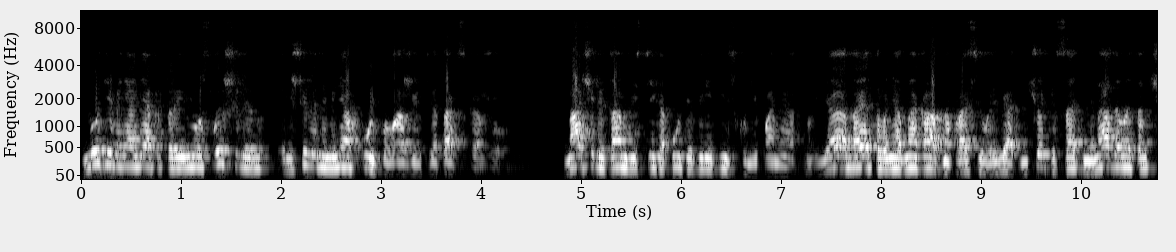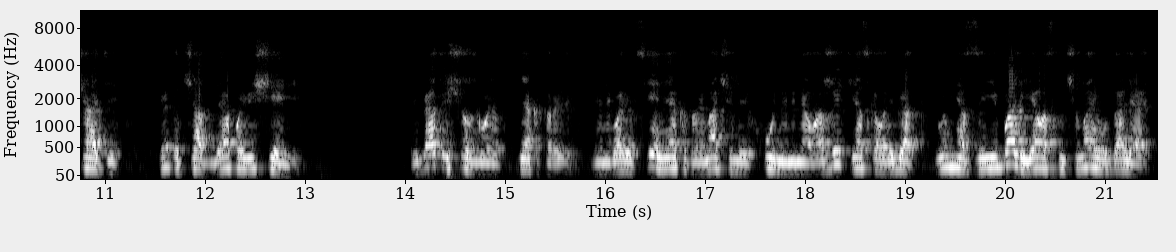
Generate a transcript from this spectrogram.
Люди меня некоторые не услышали, решили на меня хуй положить, я так скажу начали там вести какую-то переписку непонятную. Я до этого неоднократно просил, ребят, ничего писать не надо в этом чате, это чат для оповещений. Ребята, еще говорю, некоторые, я не говорю все, некоторые начали хуй на меня ложить. Я сказал, ребят, вы меня заебали, я вас начинаю удалять.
